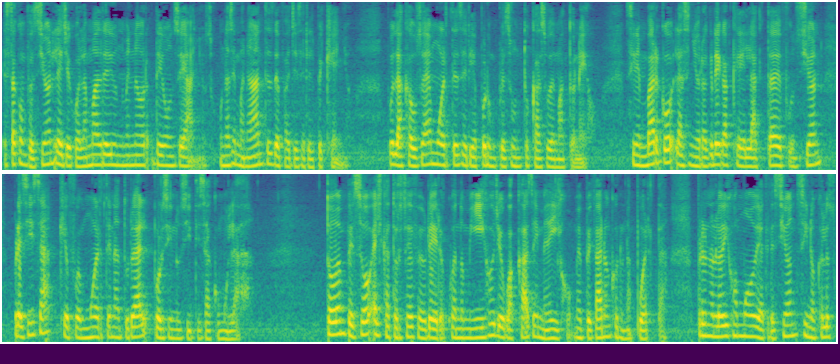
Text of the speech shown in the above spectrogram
Esta confesión le llegó a la madre de un menor de 11 años, una semana antes de fallecer el pequeño, pues la causa de muerte sería por un presunto caso de matoneo. Sin embargo, la señora agrega que el acta de función precisa que fue muerte natural por sinusitis acumulada. Todo empezó el 14 de febrero, cuando mi hijo llegó a casa y me dijo, me pegaron con una puerta, pero no lo dijo a modo de agresión, sino que los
